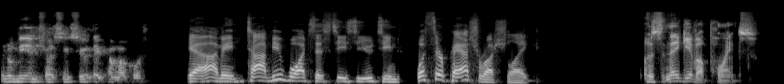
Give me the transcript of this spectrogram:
It'll be interesting to see what they come up with. Yeah, I mean, Tom, you've watched this TCU team. What's their pass rush like? Listen, they give up points.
